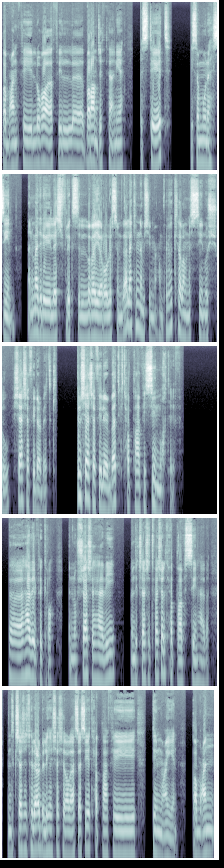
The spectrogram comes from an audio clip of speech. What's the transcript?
طبعا في اللغة في البرامج الثانية state يسمونه scene أنا ما أدري ليش Flixel غيروا الاسم ذا لكن نمشي معهم. فالفكرة من ال scene وشو؟ شاشة في لعبتك. كل شاشة في لعبتك تحطها في scene مختلف. فهذه الفكرة إنه الشاشة هذه عندك شاشة فشل تحطها في ال scene هذا عندك شاشة لعب اللي هي الشاشة الأساسية تحطها في scene معين. طبعا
